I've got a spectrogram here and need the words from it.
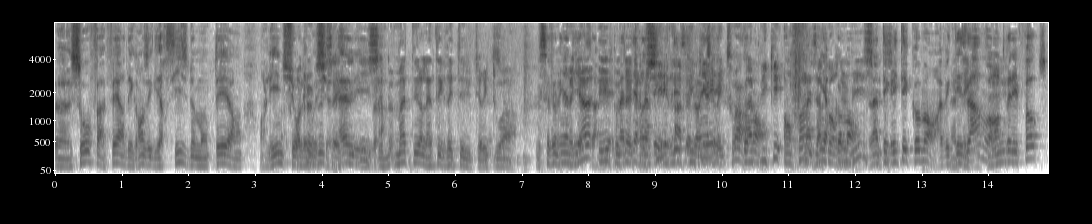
Euh, sauf à faire des grands exercices de montée en, ligne sur l'émotionnel. C'est maintenir l'intégrité du territoire. Mais ça veut rien dire. Ça. Et peut-être aussi appliquer, enfin les accords de Minsk. L'intégrité comment Avec des armes ou rentrer les forces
